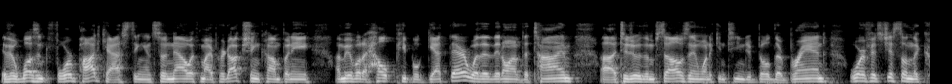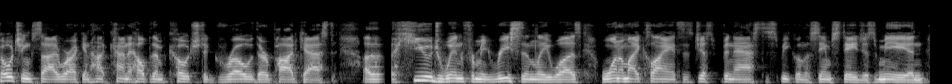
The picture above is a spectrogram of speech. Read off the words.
if it wasn't for podcasting. And so now with my production company, I'm able to help people get there, whether they don't have the time uh, to do it themselves and they want to continue to build their brand, or if it's just on the coaching side where I can kind of help them coach to grow their podcast. A, a huge win for me recently was one of my clients has just been asked to speak on the same stage as me. And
